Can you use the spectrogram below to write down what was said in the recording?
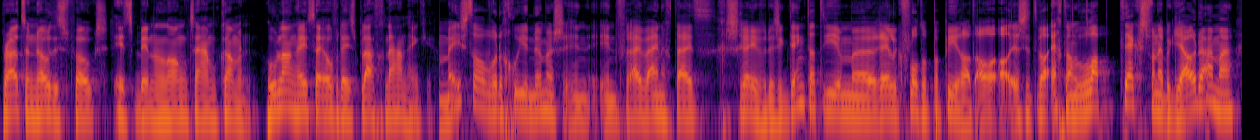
Proud to know this, folks. It's been a long time coming. Hoe lang heeft hij over deze plaat gedaan, denk je? Meestal worden goede nummers in, in vrij weinig tijd geschreven. Dus ik denk dat hij hem eh, redelijk vlot op papier had. Al, al is het wel echt een lap tekst van heb ik jou daar, maar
